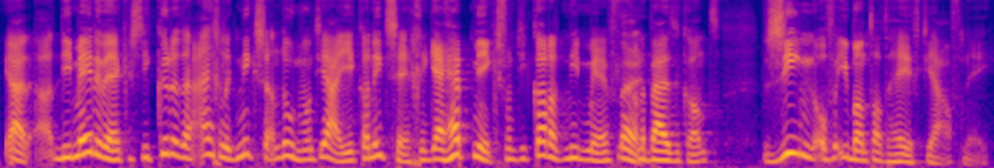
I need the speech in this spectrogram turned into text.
ja, die medewerkers die kunnen daar eigenlijk niks aan doen. Want ja, je kan niet zeggen, jij hebt niks. Want je kan het niet meer Nee. aan de buitenkant zien of iemand dat heeft, ja of nee.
